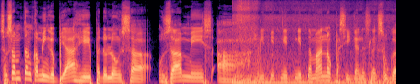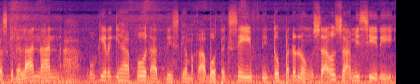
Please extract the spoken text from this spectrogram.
So samtang kami nga biyahe padulong sa Uzamis, ah ngit-ngit-ngit naman og pasigan na sila sugas kadalanan. Ah okay ra gihapon at least nga makaabot tag safe dito padulong sa Uzamis City.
